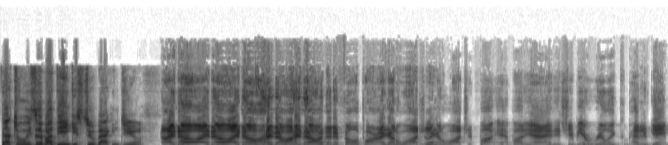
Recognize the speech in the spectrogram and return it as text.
That's what we said about the Yankees too back in June. I know, I know, I know, I know, I know, and then it fell apart. I gotta watch it. Yeah. I gotta watch it. But yeah, but yeah, it, it, should be a really competitive game.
